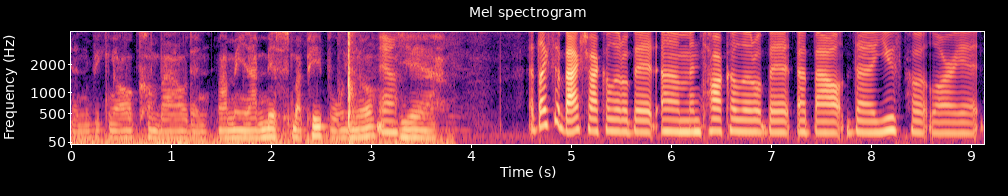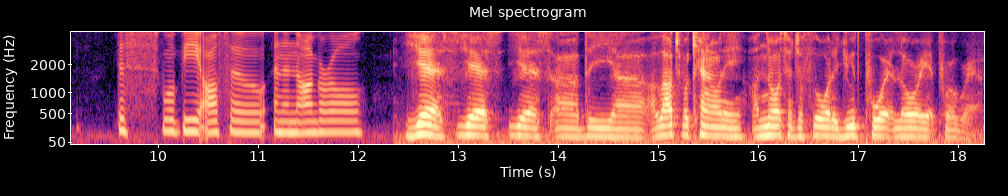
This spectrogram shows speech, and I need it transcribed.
and we can all come out. And I mean, I miss my people, you know. Yeah. Yeah. I'd like to backtrack a little bit um, and talk a little bit about the Youth Poet Laureate. This will be also an inaugural Yes, yes, yes. Uh, the uh, Alachua County uh, North Central Florida Youth Poet Laureate Program,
